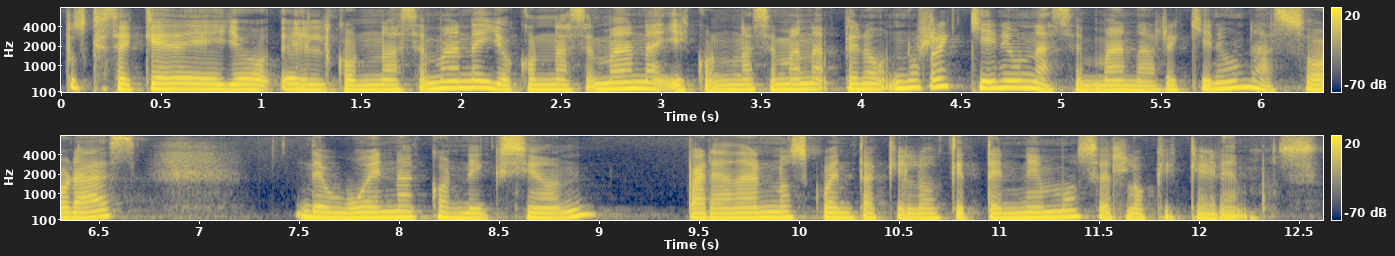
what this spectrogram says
pues que se quede yo, él con una semana y yo con una semana y con una semana, pero no requiere una semana, requiere unas horas de buena conexión para darnos cuenta que lo que tenemos es lo que queremos.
